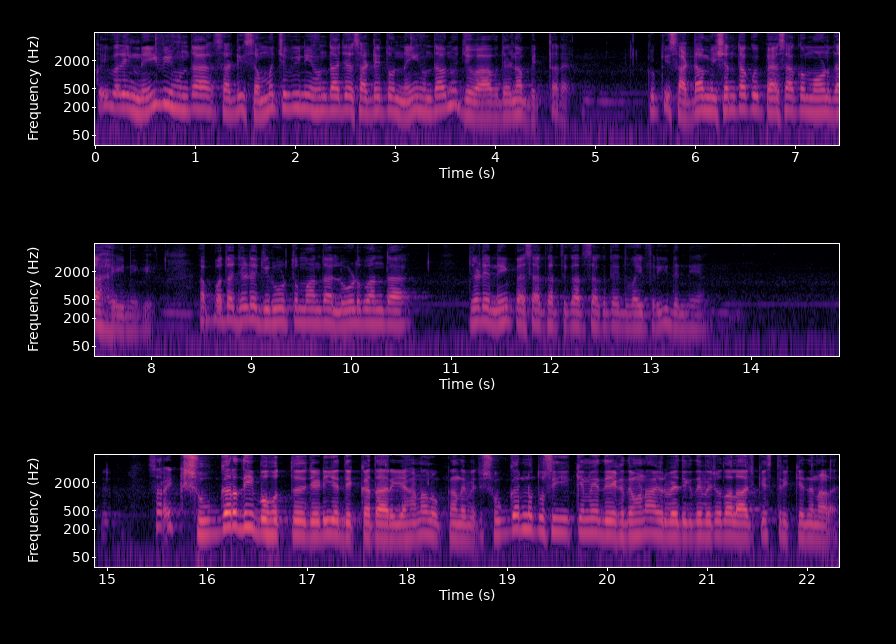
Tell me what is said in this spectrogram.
ਕਈ ਵਾਰੀ ਨਹੀਂ ਵੀ ਹੁੰਦਾ, ਸਾਡੀ ਸਮਝ 'ਚ ਵੀ ਨਹੀਂ ਹੁੰਦਾ ਜਾਂ ਸਾਡੇ ਤੋਂ ਨਹੀਂ ਹੁੰਦਾ, ਉਹਨੂੰ ਜਵਾਬ ਦੇਣਾ ਬਿਹਤਰ ਹੈ। ਕਿਉਂਕਿ ਸਾਡਾ ਮਿਸ਼ਨ ਤਾਂ ਕੋਈ ਪੈਸਾ ਕਮਾਉਣ ਦਾ ਹੈ ਹੀ ਨਹੀਂਗੇ ਆਪਾਂ ਤਾਂ ਜਿਹੜੇ ਜ਼ਰੂਰਤਮੰਦ ਆ, ਲੋੜਵੰਦ ਆ, ਜਿਹੜੇ ਨਹੀਂ ਪੈਸਾ ਖਰਚ ਕਰ ਸਕਦੇ, ਦਵਾਈ ਫ੍ਰੀ ਦਿੰਨੇ ਆ। ਸਰ, ਇੱਕ ਸ਼ੂਗਰ ਦੀ ਬਹੁਤ ਜਿਹੜੀ ਇਹ ਦਿੱਕਤ ਆ ਰਹੀ ਹੈ ਹਨਾ ਲੋਕਾਂ ਦੇ ਵਿੱਚ। ਸ਼ੂਗਰ ਨੂੰ ਤੁਸੀਂ ਕਿਵੇਂ ਦੇਖਦੇ ਹੋ ਹਨਾ ਆਯੁਰਵੈਦਿਕ ਦੇ ਵਿੱਚ, ਉਹਦਾ ਇਲਾਜ ਕਿਸ ਤਰੀਕੇ ਦੇ ਨਾਲ ਹੈ?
